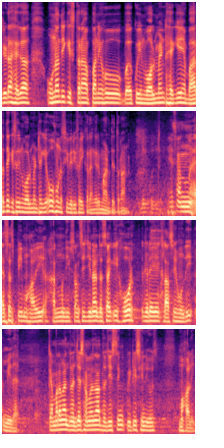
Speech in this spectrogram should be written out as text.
ਜਿਹੜਾ ਹੈਗਾ ਉਹਨਾਂ ਦੀ ਕਿਸ ਤਰ੍ਹਾਂ ਆਪਾਂ ਨੇ ਉਹ ਕੋਈ ਇਨਵੋਲਵਮੈਂਟ ਹੈਗੀ ਹੈ ਜਾਂ ਬਾਹਰ ਦੇ ਕਿਸੇ ਦੀ ਇਨਵੋਲਵਮੈਂਟ ਹੈਗੀ ਹੈ, ਉਹ ਹੁਣ ਅਸੀਂ ਵੈਰੀਫਾਈ ਕਰਾਂਗੇ ਰਿਮਾਂਡ ਦੇ ਦੌਰਾਨ। ਬਿਲਕੁਲ ਇਹ ਸਨ ਐਸਐਸਪੀ ਮੋਹਾਲੀ ਹਰਮਨਦੀਪ ਸੰਸੀ ਸੀ ਜਿਨ੍ਹਾਂ ਨੇ ਦੱਸਿਆ ਕਿ ਹੋਰ ਜਿਹੜੇ ਖੁਲਾਸੇ ਹੋਣ ਦੀ ਉਮੀਦ ਹੈ। ਕੈਮਰਾਮੈਨ ਰੰਜੇ ਸ਼ਰਮਾ ਨਾਲ ਦਲਜੀਤ ਸਿੰਘ ਪੀਟੀਸੀ ਨਿਊਜ਼ ਮੋਹਾਲੀ।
